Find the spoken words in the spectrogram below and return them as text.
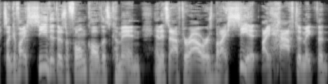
it's like if I see that there's a phone call that's come in and it's after hours, but I see it, I have to make the,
